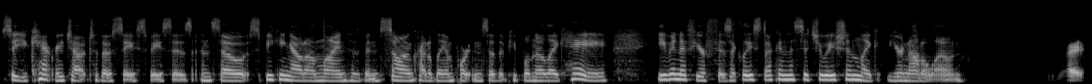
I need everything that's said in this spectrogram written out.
so you can't reach out to those safe spaces and so speaking out online has been so incredibly important so that people know like hey even if you're physically stuck in the situation like you're not alone. Right.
